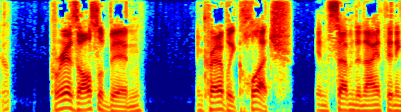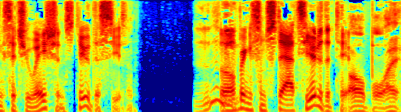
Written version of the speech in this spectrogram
Yep. Correa's also been incredibly clutch in seven to ninth inning situations too this season. So I'll bring some stats here to the table. Oh, boy.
